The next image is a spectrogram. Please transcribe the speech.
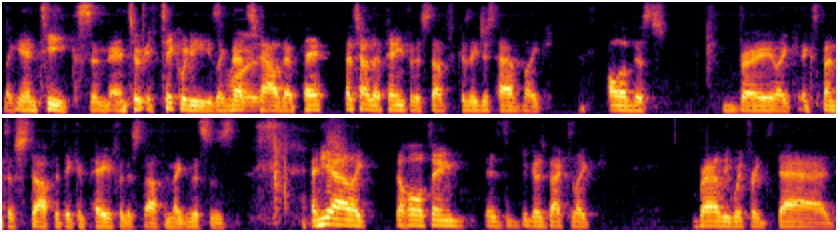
like antiques and antiquities. Like that's Right. how they're paying. That's how they're paying for this stuff because they just have like all of this very like expensive stuff that they can pay for the stuff and like this is and yeah like the whole thing is it goes back to like Bradley Whitford's dad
